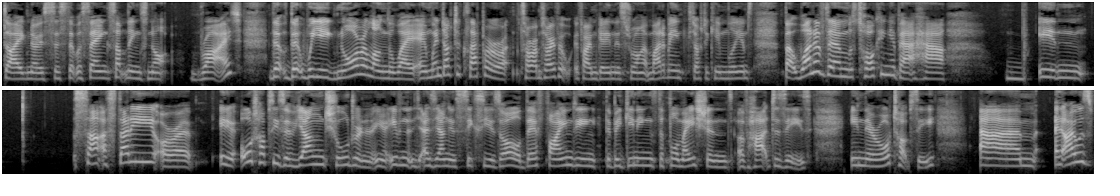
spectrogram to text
diagnosis that were saying something's not right that that we ignore along the way. And when Dr. Klaper, or, sorry, I'm sorry if, it, if I'm getting this wrong, it might have been Dr. Kim Williams, but one of them was talking about how in a study or a know, autopsies of young children, you know, even as young as six years old, they're finding the beginnings, the formations of heart disease in their autopsy. Um, and I was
